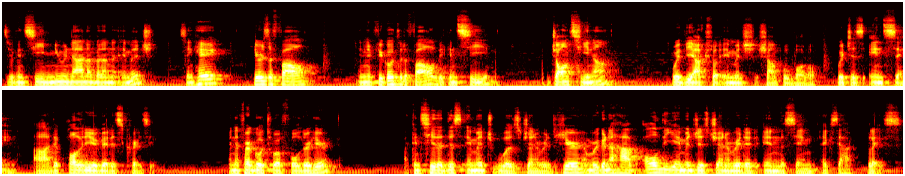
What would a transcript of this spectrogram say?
So we can see new Nano Banana image saying, hey, here's a file. And if you go to the file, we can see John Cena with the actual image shampoo bottle, which is insane. Uh, the quality of it is crazy. And if I go to a folder here, I can see that this image was generated here and we're gonna have all the images generated in the same exact place.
